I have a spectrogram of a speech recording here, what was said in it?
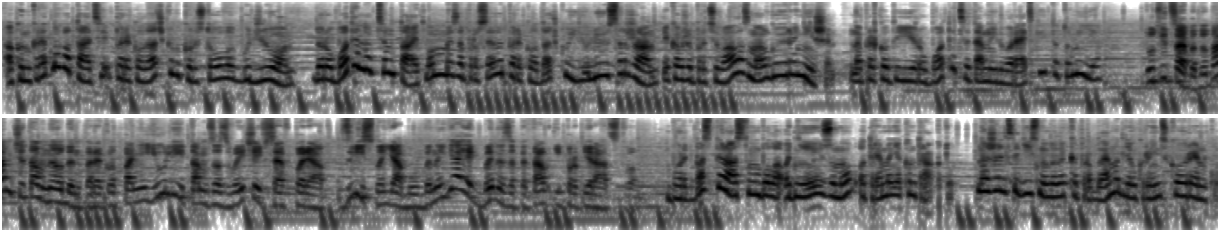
а конкретно в атаці перекладачка використовувала Гуджіон. До роботи над цим тайтлом ми запросили перекладачку Юлію Сержан, яка вже працювала з мангою раніше. Наприклад, її роботи це темний дворецький та Томіє. Тут від себе додам, читав не один переклад пані Юлії, там зазвичай все в порядку. Звісно, я був би не я, якби не запитав і про піратство. Боротьба з піратством була однією з умов отримання контракту. На жаль, це дійсно велика проблема для українського ринку.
